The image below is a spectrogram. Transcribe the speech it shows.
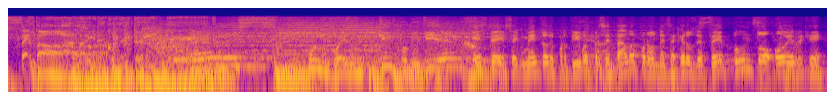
Z. Al aire con el terrible. Es un buen tipo, mi viejo. Este segmento deportivo es presentado por los mensajeros de fe.org, que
